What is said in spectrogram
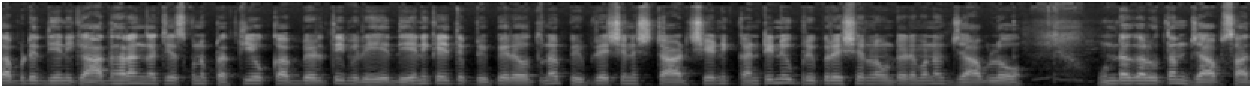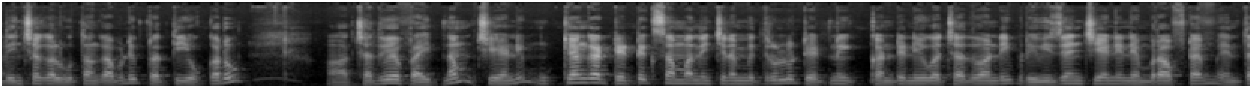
కాబట్టి దీనికి ఆధారంగా చేసుకుని ప్రతి ఒక్క అభ్యర్థి మీరు ఏ దేనికైతే ప్రిపేర్ అవుతున్నారో ప్రిపరేషన్ స్టార్ట్ చేయండి. కంటిన్యూ ప్రిపరేషన్లో ఉంటేనే మనం జాబ్లో ఉండగలుగుతాం జాబ్ సాధించగలుగుతాం కాబట్టి ప్రతి ఒక్కరూ చదివే ప్రయత్నం చేయండి. ముఖ్యంగా టెట్కి సంబంధించిన మిత్రులు టెట్ని కంటిన్యూగా చదవండి రివిజన్ చేయండి నెంబర్ ఆఫ్ టైం. ఎంత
